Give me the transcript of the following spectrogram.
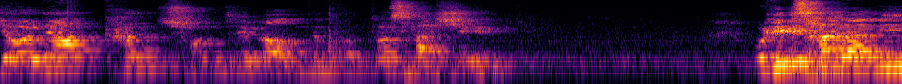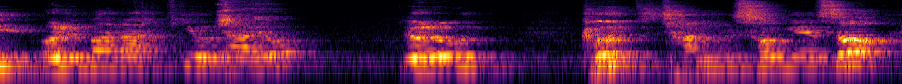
연약한 존재가 없는 것도 사실입니다. 우리 사람이 얼마나 뛰어나요? 여러분 그 장성에서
